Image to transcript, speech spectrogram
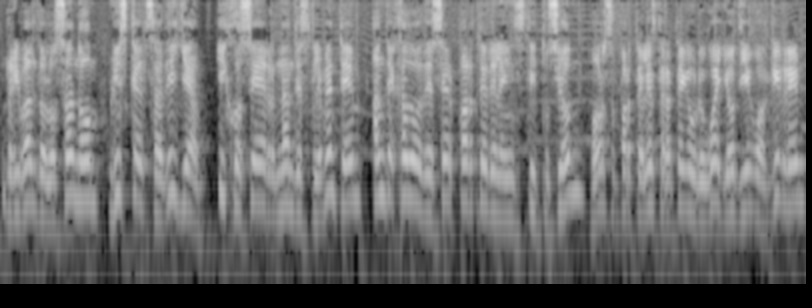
Rivaldo Lozano, Luis Calzadilla y José Hernández Clemente han dejado de ser parte de la institución. Por su parte, el estratega uruguayo Diego Aguirre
